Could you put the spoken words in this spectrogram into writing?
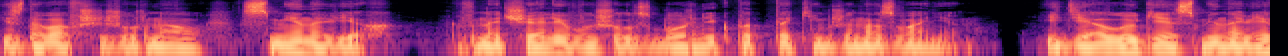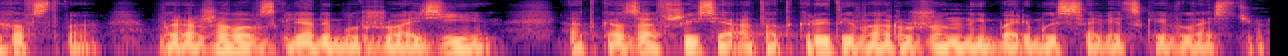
издававшей журнал Смена вех. Начале вышел сборник под таким же названием. Идеология сменовеховства выражала взгляды буржуазии, отказавшейся от открытой вооружённой борьбы с советской властью.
